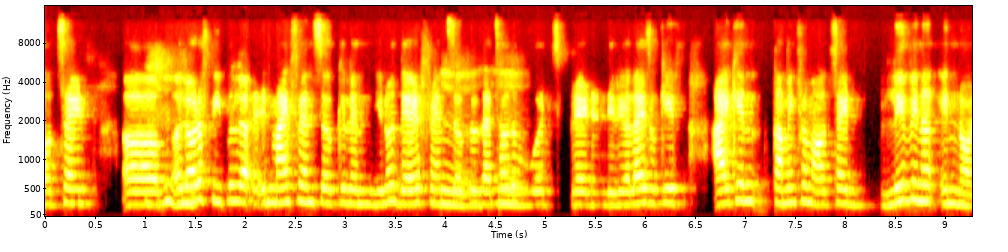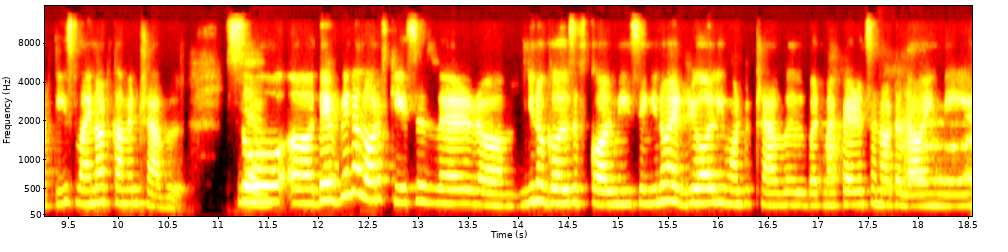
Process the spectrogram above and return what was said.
outside uh, a lot of people in my friend circle and you know their friend mm, circle that's mm. how the hmm. word spread and they realize okay if i can coming from outside live in a, in northeast why not come and travel so yeah. uh, there have been a lot of cases where um, you know girls have called me saying you know i really want to travel but my parents are not allowing me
